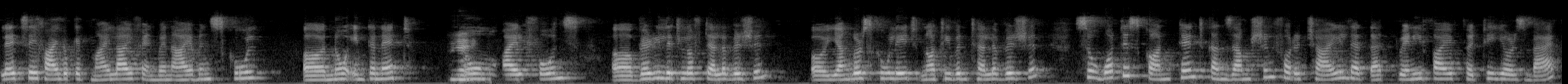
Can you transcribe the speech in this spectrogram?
let's say if i look at my life and when i am in school uh, no internet right. no mobile phones uh, very little of television uh, younger school age, not even television. So, what is content consumption for a child at that 25, 30 years back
